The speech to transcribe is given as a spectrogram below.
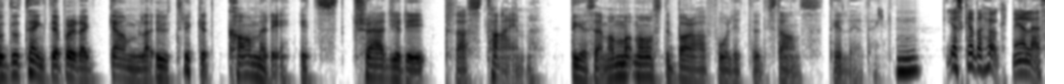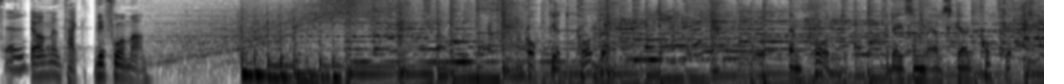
Och då tänkte jag på det där gamla uttrycket, comedy, it's tragedy plus time. Det är så här, man, man måste bara få lite distans till det helt enkelt. Mm. Jag skrattar högt när jag läser. Ja men tack, det får man. Pocketpodden. En podd för dig som älskar pocket.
